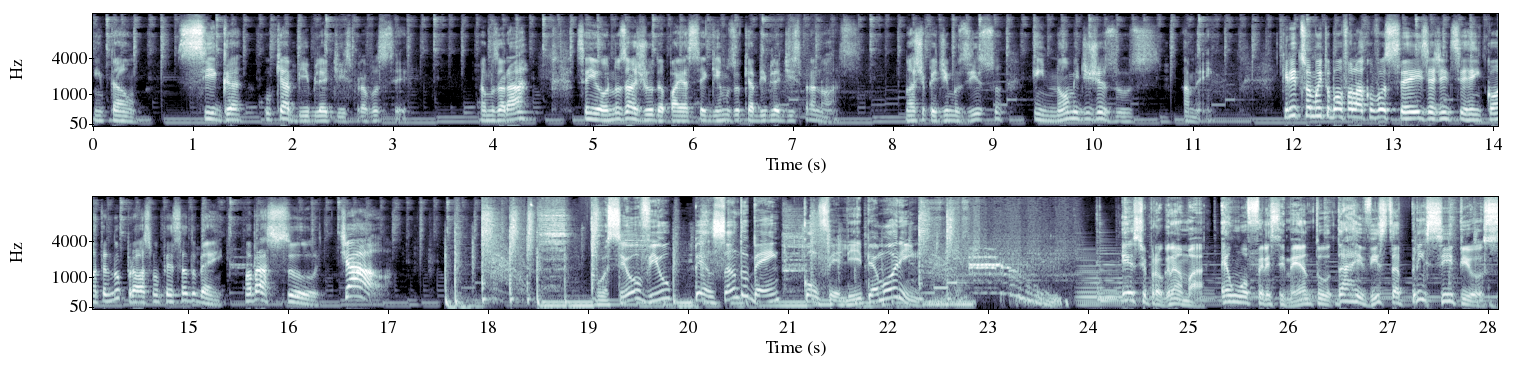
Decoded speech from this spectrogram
Então, siga o que a Bíblia diz para você. Vamos orar? Senhor, nos ajuda, Pai, a seguirmos o que a Bíblia diz para nós. Nós te pedimos isso em nome de Jesus. Amém. Queridos, foi muito bom falar com vocês e a gente se reencontra no próximo Pensando Bem. Um abraço. Tchau! Você ouviu Pensando Bem com Felipe Amorim. Este programa é um oferecimento da revista Princípios.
